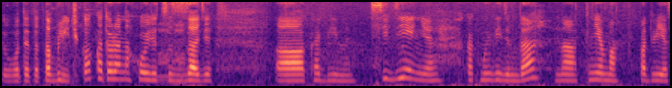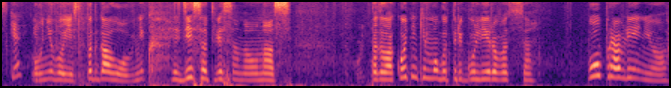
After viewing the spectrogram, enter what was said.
вот эта табличка, которая находится сзади а, кабины. Сиденье как мы видим, да, на пневмоподвеске. У него есть подголовник. Здесь, соответственно, у нас подлокотники могут регулироваться. По управлению,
